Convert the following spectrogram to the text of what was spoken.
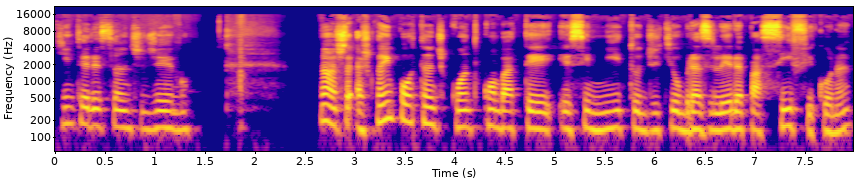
Que interessante, Diego. Não, acho, acho que tão importante quanto combater esse mito de que o brasileiro é pacífico, né?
